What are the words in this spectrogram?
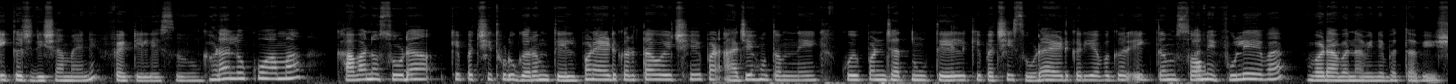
એક જ દિશામાં એને ફેટી લેશું. ઘણા લોકો આમાં ખાવાનો સોડા કે પછી થોડું ગરમ તેલ પણ એડ કરતા હોય છે, પણ આજે હું તમને કોઈ પણ જાતનું તેલ કે પછી સોડા એડ કર્યા વગર એકદમ સોને ફૂલે એવા વડા બનાવીને બતાવીશ.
